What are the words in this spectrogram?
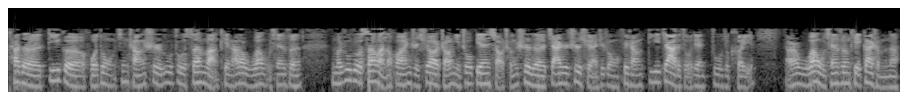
他的第一个活动经常是入住三晚可以拿到五万五千分。那么入住三晚的话，你只需要找你周边小城市的假日智选这种非常低价的酒店住就可以。而五万五千分可以干什么呢？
